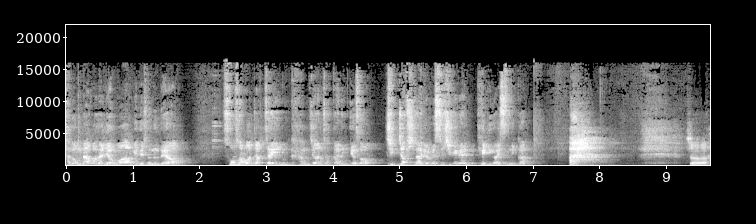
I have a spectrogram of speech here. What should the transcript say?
잔혹낙원을 영화하게 되셨는데요. 소설 원작자인 강재원 작가님께서 직접 시나리오를 쓰시게 된 계기가 있습니까? 저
